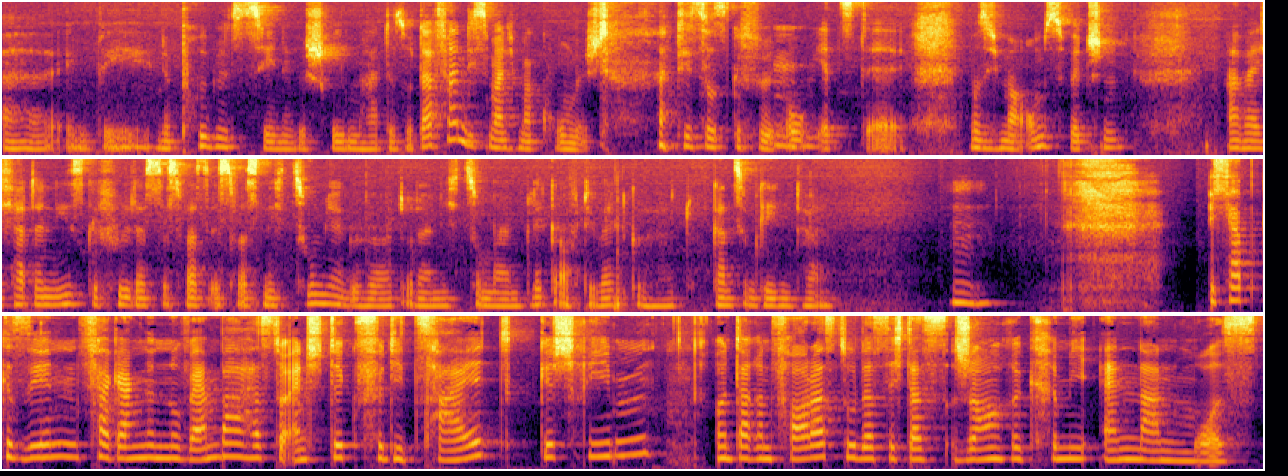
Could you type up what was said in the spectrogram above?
äh, irgendwie eine Prügelszene geschrieben hatte. So, da fand ich es manchmal komisch. hatte ich so das Gefühl, mhm. oh, jetzt äh, muss ich mal umswitchen. Aber ich hatte nie das Gefühl, dass das was ist, was nicht zu mir gehört oder nicht zu meinem Blick auf die Welt gehört. Ganz im Gegenteil. Mhm. Ich habe gesehen, vergangenen November hast du ein Stück für die Zeit geschrieben und darin forderst du, dass sich das Genre Krimi ändern muss.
